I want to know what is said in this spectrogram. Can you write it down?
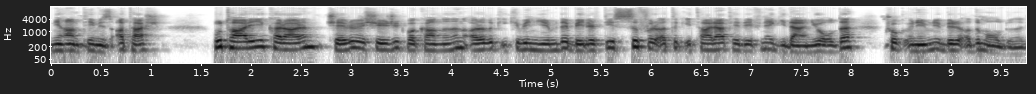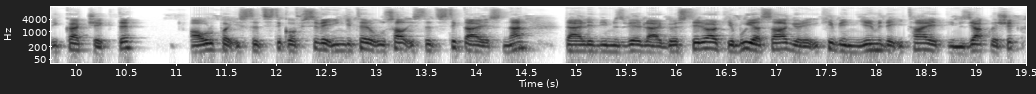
Nihan Temiz Ataş, bu tarihi kararın Çevre ve Şehircilik Bakanlığı'nın Aralık 2020'de belirttiği sıfır atık ithalat hedefine giden yolda çok önemli bir adım olduğuna dikkat çekti. Avrupa İstatistik Ofisi ve İngiltere Ulusal İstatistik Dairesi'nden derlediğimiz veriler gösteriyor ki bu yasağa göre 2020'de ithal ettiğimiz yaklaşık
